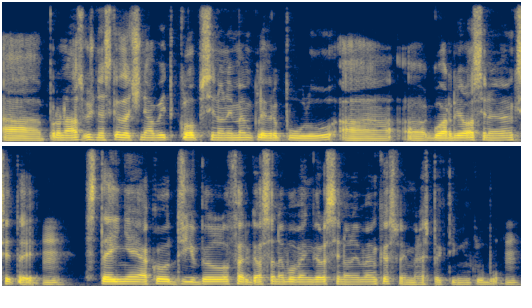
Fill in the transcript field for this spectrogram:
a pro nás už dneska začíná být Klopp synonymem k Liverpoolu a, a Guardiola synonymem k City. Hmm. Stejně jako dřív byl Ferguson nebo Wenger synonymem ke svým respektivním klubům.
